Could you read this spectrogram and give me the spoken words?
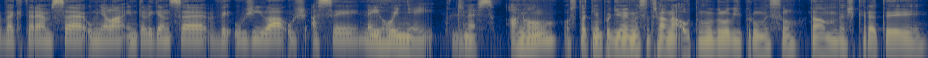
ve kterém se umělá inteligence využívá už asi nejhojněji dnes. Ano, ostatně podívejme se třeba na automobilový průmysl. Tam veškeré ty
